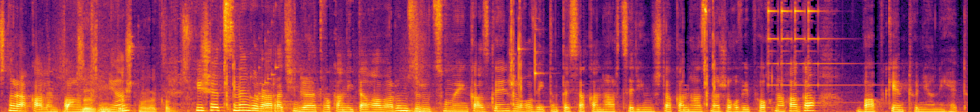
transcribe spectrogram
Շնորհակալ եմ, պարոն Թունյան։ Շնորհակալություն։ Հիշեցնեմ, որ առաջին լրատվականի տաղավարում զրուցում էինք ազգային ժողովի տնտեսական հարցերի մշտական հանձնաժողովի փոխնախագահ Բաբկեն Թունյանի հետ։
